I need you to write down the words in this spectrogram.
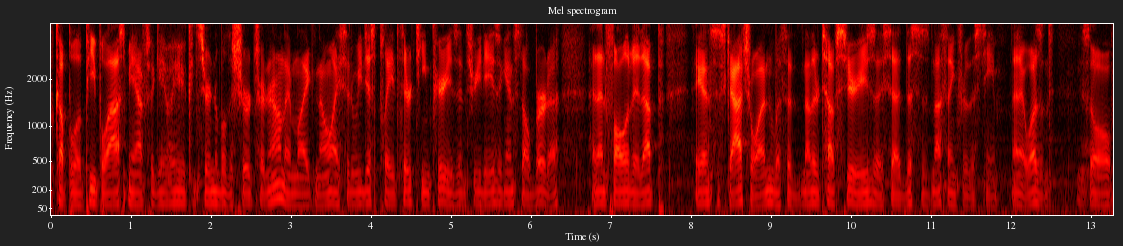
a couple of people asked me after the game, Are you concerned about the short turnaround? I'm like, No. I said we just played thirteen periods in three days against Alberta and then followed it up against Saskatchewan with another tough series. I said, This is nothing for this team. And it wasn't. So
